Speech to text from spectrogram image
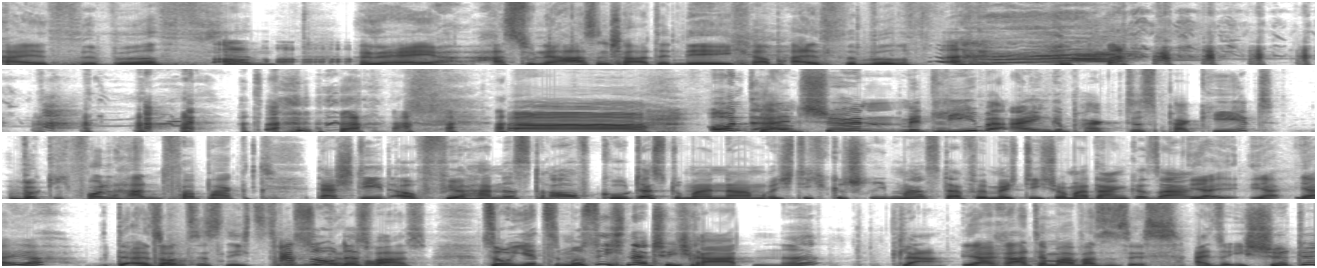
heiße Würstchen. Also, hey, hast du eine Hasenscharte? Nee, ich habe heiße Würstchen. Und Ja. ein schön mit Liebe eingepacktes Paket. Wirklich von Hand verpackt. Da steht auch für Hannes drauf. Gut, dass du meinen Namen richtig geschrieben hast. Dafür möchte ich schon mal Danke sagen. Ja, ja, ja, ja. Da- Sonst ist nichts drin. Ach so, das war's. So, jetzt muss ich natürlich raten, ne? Klar. Ja, rate mal, was es ist. Also ich schüttel.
